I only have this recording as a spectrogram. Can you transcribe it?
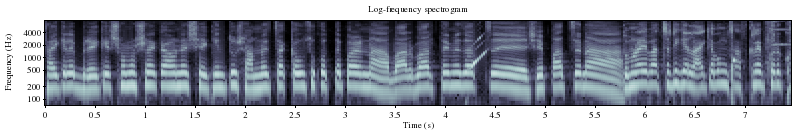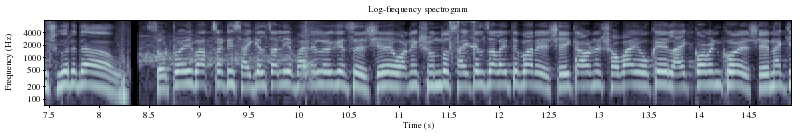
সাইকেলের ব্রেকের সমস্যার কারণে সে কিন্তু সামনের চাক্কা উঁচু করতে পারে না। বারবার থেমে যাচ্ছে সে পাচ্ছে না। তোমরা এই বাচ্চাটিকে লাইক এবং সাবস্ক্রাইব করে খুশি করে দাও। ছোট এই বাচ্চাটি সাইকেল চালিয়ে ভাইরাল হয়ে গেছে। সে অনেক সুন্দর সাইকেল চালাইতে পারে। সেই কারণে সবাই ওকে লাইক কমেন্ট করে। সে নাকি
